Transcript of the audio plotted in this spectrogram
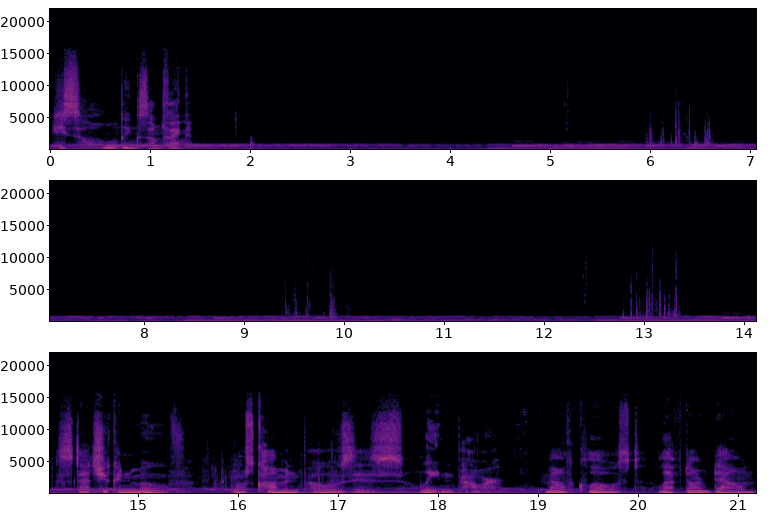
He's holding something. Statue can move. Most common pose is latent power. Mouth closed, left arm down,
